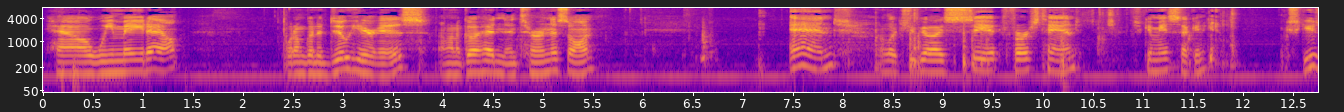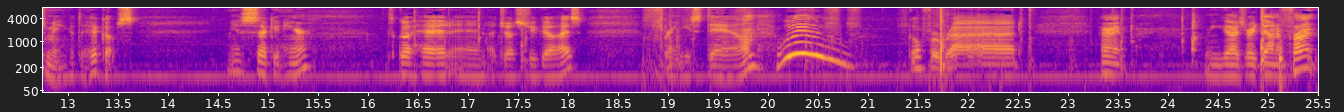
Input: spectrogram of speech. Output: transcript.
how we made out what I'm going to do here is I'm going to go ahead and, and turn this on And I'll let you guys see it firsthand. Just give me a second. Excuse me, got the hiccups. Give me a second here. Let's go ahead and adjust you guys. Bring these down. Woo! Go for a ride. Alright. Bring you guys right down in front.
